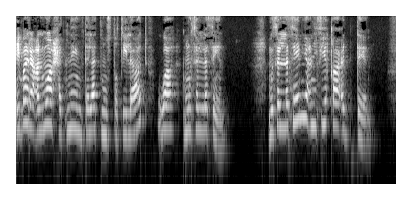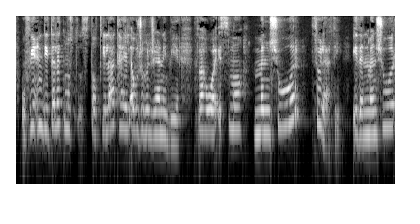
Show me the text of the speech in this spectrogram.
عبارة عن واحد اثنين ثلاث مستطيلات ومثلثين. مثلثين يعني في قاعدتين وفي عندي ثلاث مستطيلات هاي الأوجه الجانبية فهو اسمه منشور ثلاثي. إذا منشور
